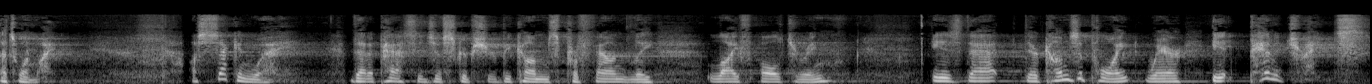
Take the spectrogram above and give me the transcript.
That's one way. A second way that a passage of Scripture becomes profoundly life altering is that there comes a point where it penetrates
